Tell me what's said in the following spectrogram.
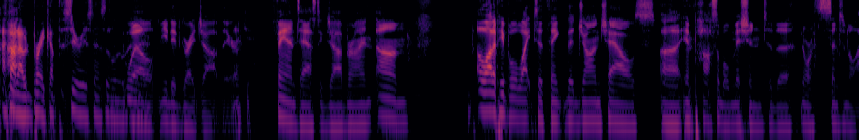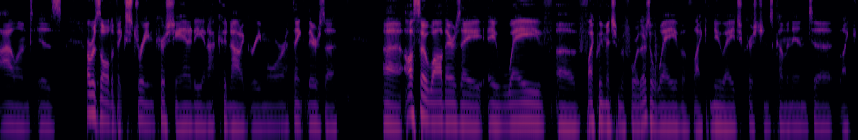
i thought I, would break up the seriousness a little bit Well, you did a great job there. thank you Fantastic job, Brian. Um, a lot of people like to think that John Chau's uh, impossible mission to the North Sentinel Island is a result of extreme Christianity, and I could not agree more. I think there's a uh, also while there's a a wave of like we mentioned before, there's a wave of like New Age Christians coming into like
